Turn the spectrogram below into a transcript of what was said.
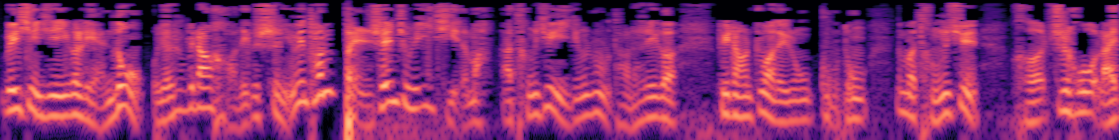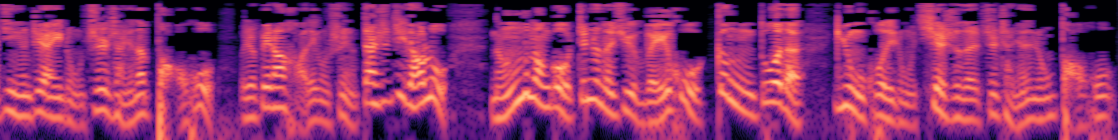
微信进行一个联动，我觉得是非常好的一个事情，因为他们本身就是一体的嘛。啊，腾讯已经入它了，是一个非常重要的一种股东。那么腾讯和知乎来进行这样一种知识产权的保护，我觉得非常好的一种事情。但是这条路能不能够真正的去维护更多的用户的一种切实的知识产权的一种保护？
